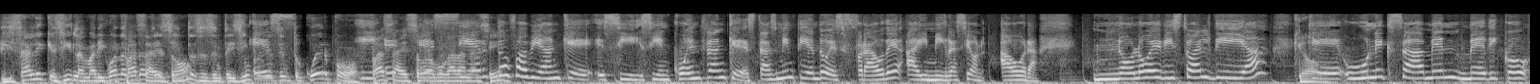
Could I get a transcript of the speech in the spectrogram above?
y sale que sí, la marihuana ¿Pasa dura eso? 365 días Es- en tu cuerpo. Y, ¿Pasa eso, es abogada cierto, Nancy? Fabián, que eh, si, si encuentran que estás mintiendo es fraude a inmigración. Ahora, no lo he visto al día ¿Qué que un examen médico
